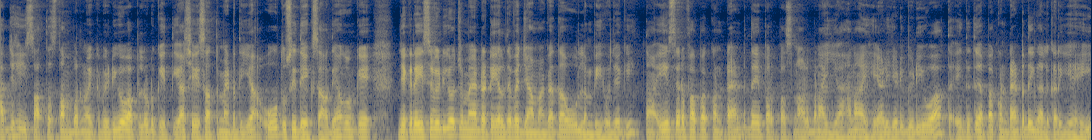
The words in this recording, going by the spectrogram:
ਅੱਜ ਹੀ 7 ਸਤੰਬਰ ਨੂੰ ਇੱਕ ਵੀਡੀਓ ਅਪਲੋਡ ਕੀਤੀ ਆ 6-7 ਮਿੰਟ ਦੀ ਆ, ਉਹ ਤੁਸੀਂ ਦੇਖ ਸਕਦੇ ਹੋ, ਕਿਉਂਕਿ ਜੇਕਰ ਇਸ ਵੀਡੀਓ 'ਚ ਮੈਂ ਡਿਟੇਲ ਦੇ ਵਿੱਚ ਜਾਵਾਂਗਾ ਤਾਂ ਉਹ ਲੰਬੀ ਹੋ ਜਾਏਗੀ। ਤਾਂ ਇਹ ਸਿਰਫ ਆਪਾਂ ਕੰਟੈਂਟ ਦੇ ਪਰਪਸ ਨਾਲ ਬਣਾਈ ਆ, ਹਨਾ, ਇਹ ਵਾਲੀ ਜਿਹੜੀ ਵੀਡੀਓ ਆ, ਤਾਂ ਇਹਦੇ ਤੇ ਆਪਾਂ ਕੰਟੈਂਟ ਦੀ ਗੱਲ ਕਰੀਏ ਹੀ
